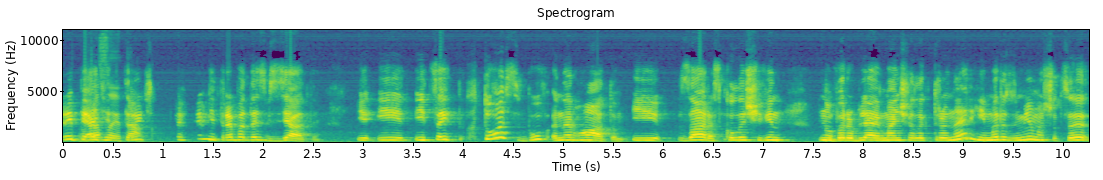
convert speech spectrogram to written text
3-5 Рази, так. 3-4 гривні треба десь взяти. І, і, і цей хтось був енергоатом. І зараз, коли ще він ну, виробляє менше електроенергії, ми розуміємо, що це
